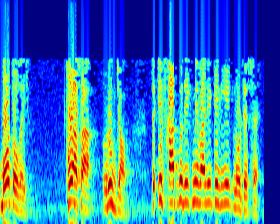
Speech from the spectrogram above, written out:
بہت ہو گئی، تھوڑا سا رک جاؤ۔ تو اس خواب کو دیکھنے والے کے لیے ایک نوٹس ہے۔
